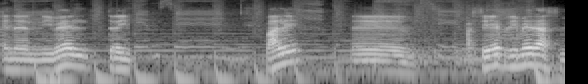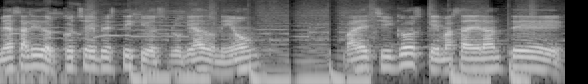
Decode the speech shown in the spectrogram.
en el nivel 30. ¿Vale? Eh, así de primeras me ha salido el coche de prestigio desbloqueado neón. Vale chicos, que más adelante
